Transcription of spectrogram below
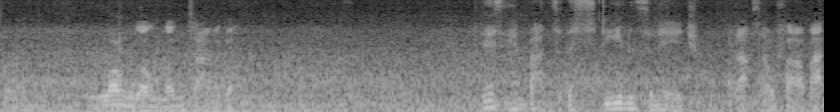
So, long, long, long time ago. Dating back to the Stephenson age. That's how far back.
